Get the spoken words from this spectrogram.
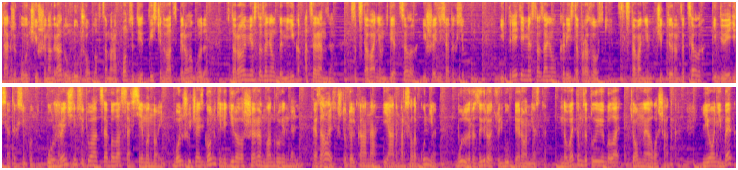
также получивший награду лучшего пловца-марафонца 2021 года. Второе место занял Доминика Ацерензе с отставанием 2,6 секунд. И третье место занял Кристоф Розовский с отставанием 14,2 секунд. У женщин ситуация была совсем иной. Большую часть гонки лидировала Шерон Ван Рувендаль. Казалось, что только она и Анна Марсела Кунья будут разыгрывать судьбу первого места. Но в этом заплыве была темная лошадка. Леони Бек,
